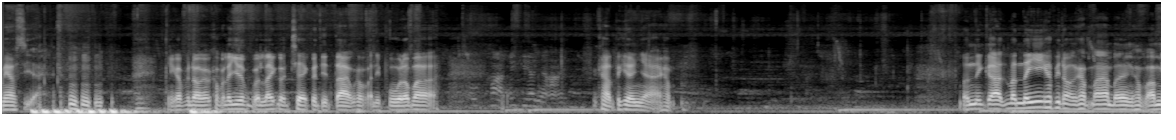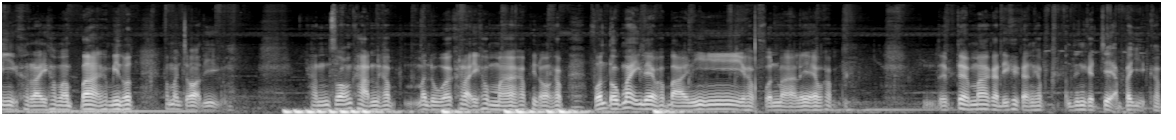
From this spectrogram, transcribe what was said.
แมวเสีย นี่ครับพี่น้องครับเข้ามาแล้วยืมกดไลค์กดแชร์กดติดตามครับ อันนี้ปูแล้วมาขาดไปเคียงหยาครับบรรยากาศวันนี้ครับพี่น้องครับมาเบิงครับว่ามีใครเข้ามาบ้างครับมีรถเข้ามาจอดอีกคันสองคันครับ มาดูว่าใครเข้ามาครับพี่น้องครับ ฝนตกมาอีกแล้วครับบ่ายนี้ครับ ฝนมาแล้วครับแต่แต่มากก็ดีคือกันครับดินกระแจบไปอีกครับ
